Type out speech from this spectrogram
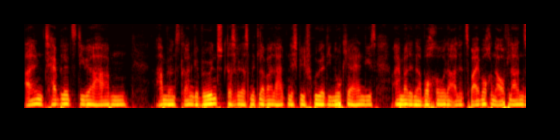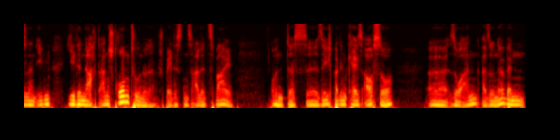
allen Tablets, die wir haben, haben wir uns daran gewöhnt, dass wir das mittlerweile halt nicht wie früher die Nokia-Handys einmal in der Woche oder alle zwei Wochen aufladen, sondern eben jede Nacht an Strom tun oder spätestens alle zwei. Und das äh, sehe ich bei dem Case auch so, äh, so an. Also, ne, wenn,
